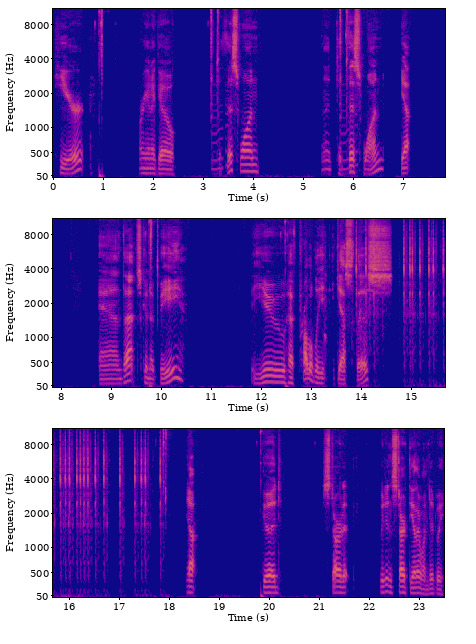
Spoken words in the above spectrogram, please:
here we're going to go to this one to this one. Yep. And that's going to be, you have probably guessed this. Yep. Good. Start it. We didn't start the other one, did we?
